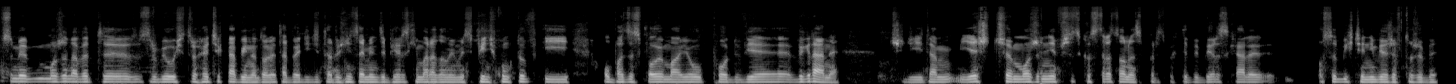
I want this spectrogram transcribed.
w sumie może nawet y, zrobiło się trochę ciekawiej na dole tabeli, gdzie ta różnica między Bielskiem a Radomiem jest 5 punktów i oba zespoły mają po dwie wygrane. Czyli tam jeszcze może nie wszystko stracone z perspektywy Bielska, ale osobiście nie wierzę w to, żeby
